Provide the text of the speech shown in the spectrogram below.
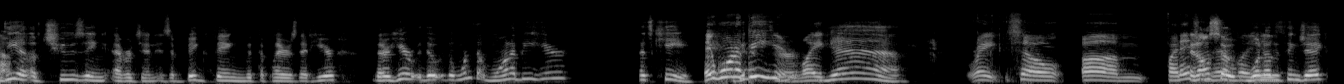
idea of choosing Everton is a big thing with the players that here that are here. The, the ones that want to be here, that's key. They want to be here, like yeah. right. So, um, financial And also, one other thing, Jake.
